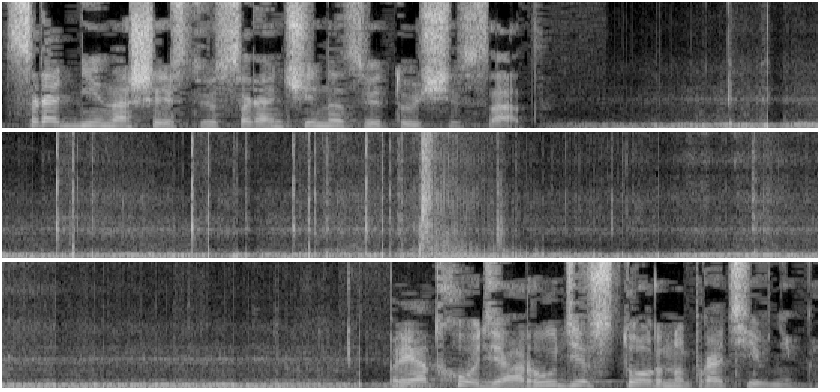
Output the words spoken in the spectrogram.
сродни нашествию саранчи на цветущий сад. При отходе орудия в сторону противника.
